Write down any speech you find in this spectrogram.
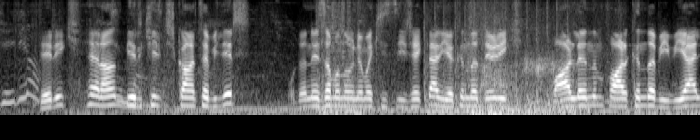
Geliyor. Derek her an bir kill çıkartabilir. Burada ne zaman oynamak isteyecekler? Yakında Derek varlığının farkında BBL.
